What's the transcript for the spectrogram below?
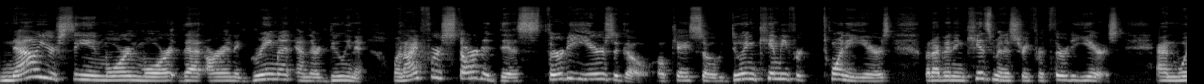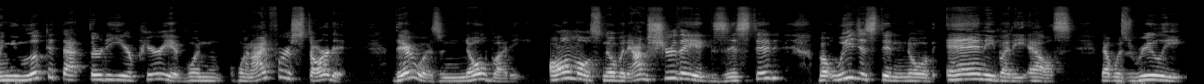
Now you're seeing more and more that are in agreement and they're doing it. When I first started this 30 years ago, okay, so doing KIMI for 20 years, but I've been in kids ministry for 30 years. And when you look at that 30 year period, when when I first started, there was nobody almost nobody. I'm sure they existed, but we just didn't know of anybody else that was really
